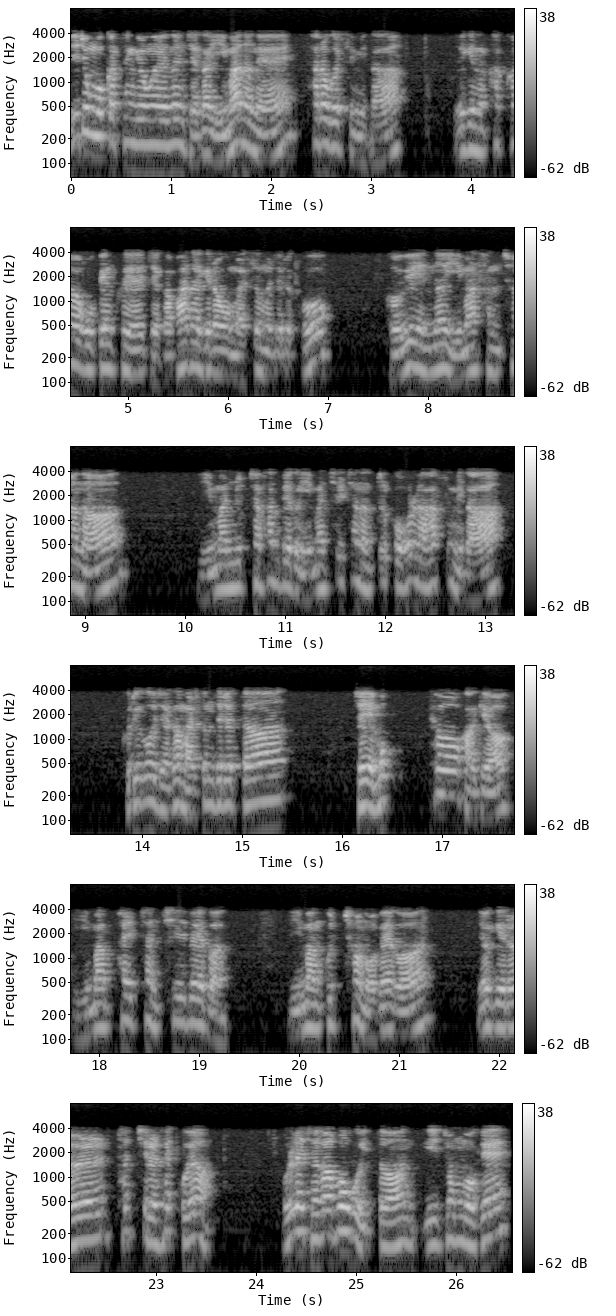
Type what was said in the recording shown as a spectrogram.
이 종목 같은 경우에는 제가 2만원에 사라고 했습니다. 여기는 카카오 뱅크에 제가 바닥이라고 말씀을 드렸고, 그 위에 있는 23,000원, 26,300원, 27,000원 뚫고 올라갔습니다. 그리고 제가 말씀드렸던 제 목표 가격 28,700원, 29,500원, 여기를 터치를 했고요. 원래 제가 보고 있던 이 종목의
